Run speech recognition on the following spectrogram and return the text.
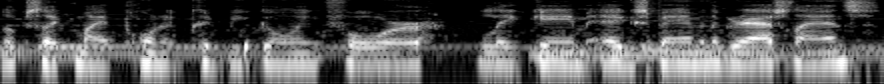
looks like my opponent could be going for late game egg spam in the grasslands.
